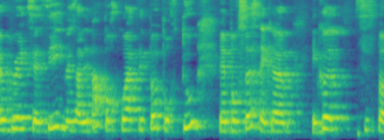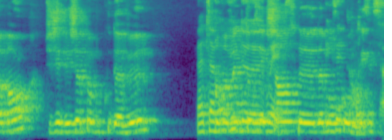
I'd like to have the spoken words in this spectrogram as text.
un peu excessive, mais ça dépend pourquoi. C'est pas pour tout, mais pour ça, c'était comme, écoute, si c'est pas bon, puis j'ai déjà pas beaucoup d'ovules, ben, on va mettre toutes les chances de, de mon côté. Ça.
